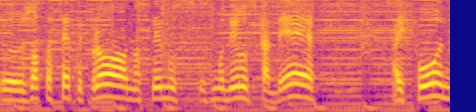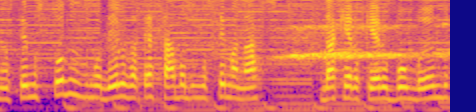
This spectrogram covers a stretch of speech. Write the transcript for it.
o J7 Pro, nós temos os modelos K10, iPhone, nós temos todos os modelos até sábado no Semanaço da Quero Quero bombando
